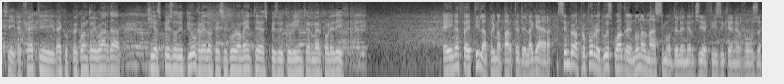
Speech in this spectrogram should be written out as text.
Sì, in effetti, ecco, per quanto riguarda chi ha speso di più, credo che sicuramente ha speso di più l'Inter mercoledì. E in effetti la prima parte della gara sembra proporre due squadre non al massimo delle energie fisiche e nervose.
